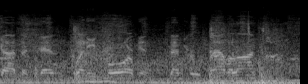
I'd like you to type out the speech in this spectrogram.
got the 1024 in central Babylon.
